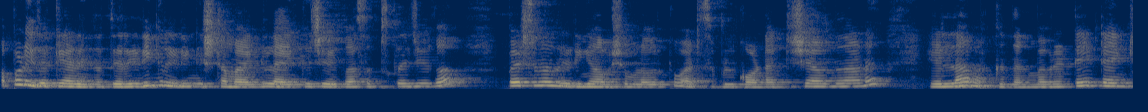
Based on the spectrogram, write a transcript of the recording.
അപ്പോൾ ഇതൊക്കെയാണ് ഇന്നത്തെ റീഡിംഗ് റീഡിംഗ് ഇഷ്ടമായെങ്കിൽ ലൈക്ക് ചെയ്യുക സബ്സ്ക്രൈബ് ചെയ്യുക. പേഴ്സണൽ റീഡിംഗ് ആവശ്യമുള്ളവർക്ക് വാട്സപ്പിൽ കോൺടാക്റ്റ് ചെയ്യാവുന്നതാണ്. എല്ലാവർക്കും നന്മ വരട്ടെ. താങ്ക്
